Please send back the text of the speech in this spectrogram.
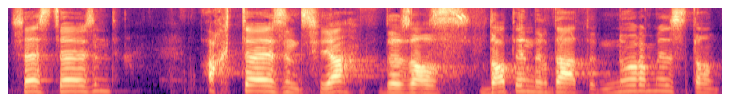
6000? 8000, ja. Dus als dat inderdaad de norm is, dan...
